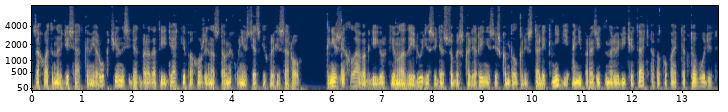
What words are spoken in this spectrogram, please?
захватанных десятками рук, чинно сидят бородатые дядьки, похожие на отставных университетских профессоров. Книжных лавок, где юркие молодые люди следят, чтобы шкалеры не слишком долго листали книги, они паразиты норовили читать, а покупать-то кто будет?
